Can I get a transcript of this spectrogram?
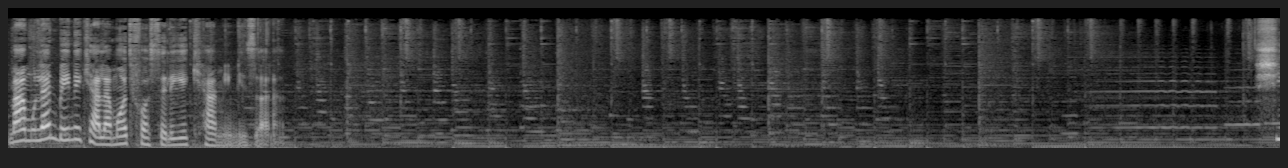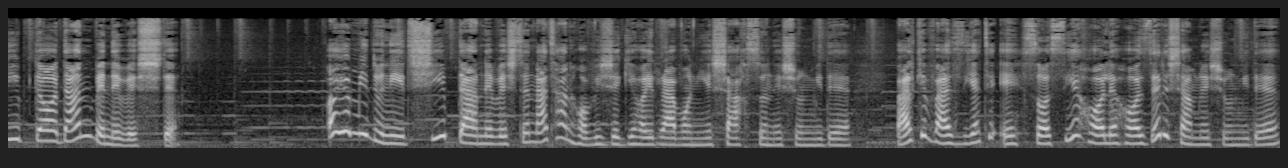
معمولا بین کلمات فاصله کمی می‌ذارن. شیب دادن به نوشته می‌دونید شیب در نوشته نه تنها ویژگی های روانی شخص رو نشون میده بلکه وضعیت احساسی حال حاضرش هم نشون میده؟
